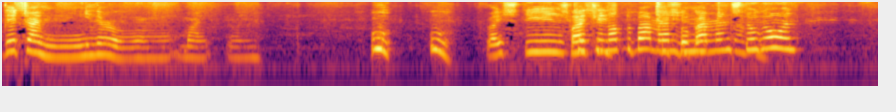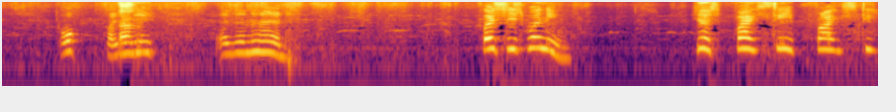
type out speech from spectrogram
this time, neither of them might win. Ooh, ooh. Feisty's catching up to Batman, but Batman's still going. Oh, Feisty head and head. Feisty's winning. Yes, feisty, feisty,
